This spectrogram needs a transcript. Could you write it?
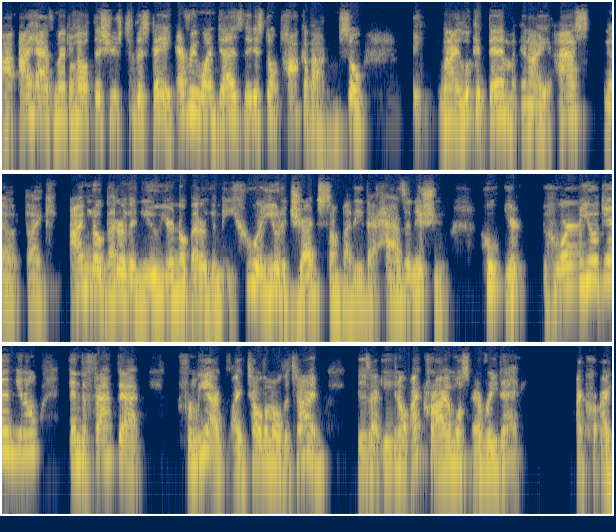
I, I have mental health issues to this day. Everyone does. They just don't talk about them. So when I look at them and I ask, you know, like, I'm no better than you, you're no better than me. Who are you to judge somebody that has an issue? Who you're who are you again? You know, and the fact that for me, I, I tell them all the time, is that you know I cry almost every day. I cry.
